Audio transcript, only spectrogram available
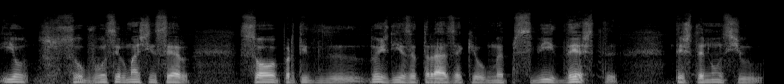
e eu sou, vou ser o mais sincero, só a partir de dois dias atrás é que eu me apercebi deste, deste anúncio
